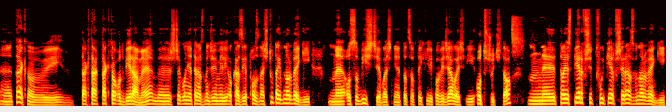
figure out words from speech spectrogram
E, Tak, no, tak, tak, tak to odbieramy. E, Szczególnie teraz będziemy mieli okazję poznać tutaj w Norwegii m, osobiście właśnie to, co w tej chwili powiedziałeś i odczuć to. E, To jest pierwszy, twój pierwszy raz w Norwegii.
